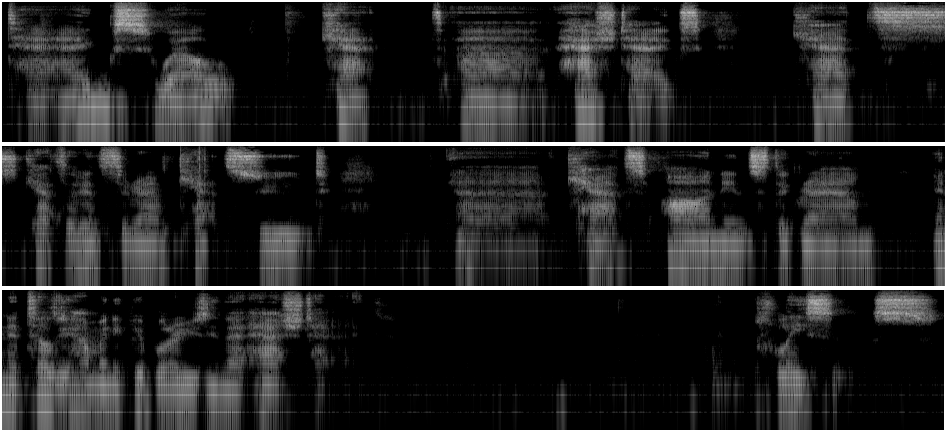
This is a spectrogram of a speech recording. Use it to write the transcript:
Tags, well, cat, uh, hashtags, cats, cats at Instagram, catsuit, uh, cats on Instagram, and it tells you how many people are using that hashtag places.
